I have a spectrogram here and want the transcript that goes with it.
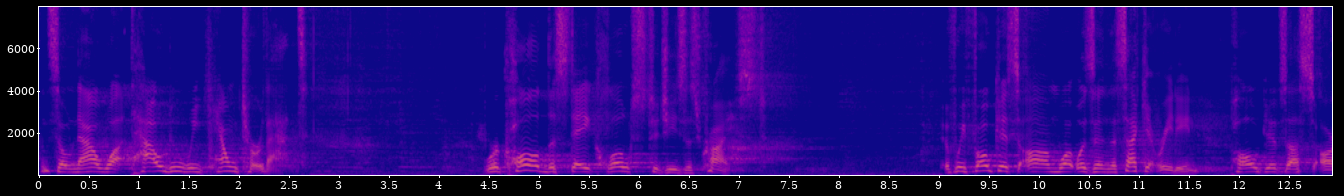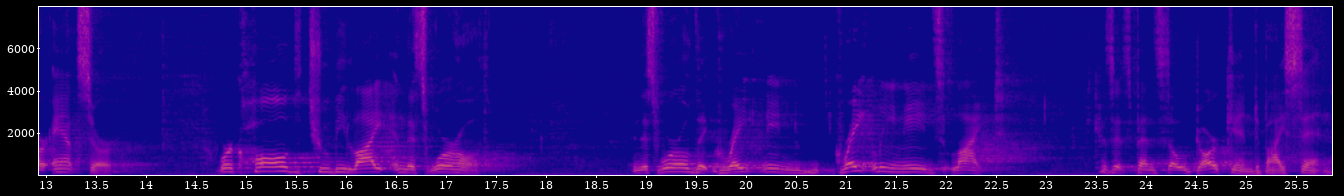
And so now what? How do we counter that? We're called to stay close to Jesus Christ. If we focus on what was in the second reading, Paul gives us our answer. We're called to be light in this world, in this world that great need, greatly needs light because it's been so darkened by sin.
